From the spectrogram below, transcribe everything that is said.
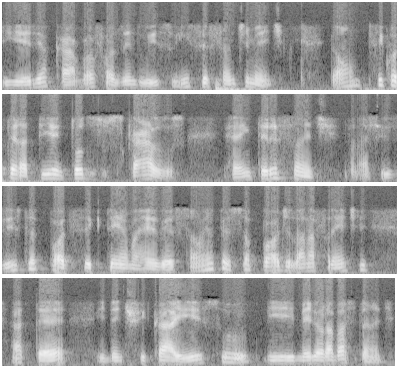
e ele acaba fazendo isso incessantemente. Então, psicoterapia em todos os casos é interessante. O narcisista pode ser que tenha uma reversão e a pessoa pode lá na frente até identificar isso e melhorar bastante.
